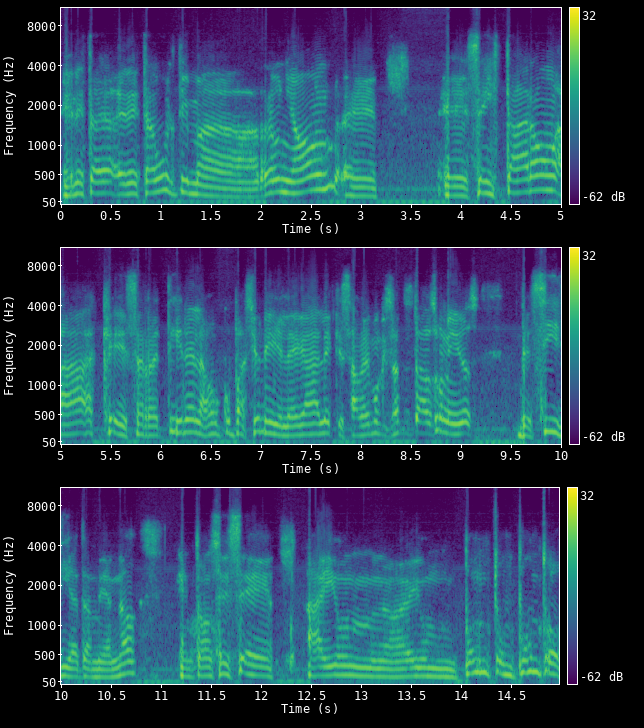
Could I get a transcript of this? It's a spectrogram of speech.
En esta, en esta última reunión, eh, eh, se instaron a que se retiren las ocupaciones ilegales que sabemos que son de Estados Unidos, de Siria también, ¿no? Entonces eh, hay un hay un punto un punto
